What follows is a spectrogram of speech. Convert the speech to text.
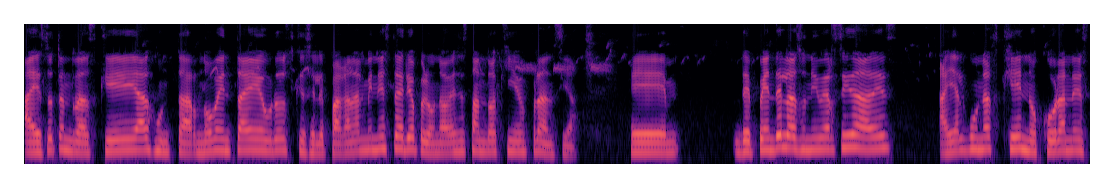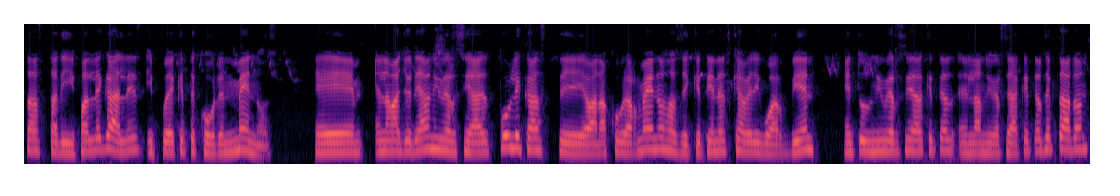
a esto tendrás que adjuntar 90 euros que se le pagan al ministerio, pero una vez estando aquí en Francia. Em, depende de las universidades, hay algunas que no cobran estas tarifas legales y puede que te cobren menos. Eh, en la mayoría de universidades públicas te van a cobrar menos, así que tienes que averiguar bien en tu universidad que te, en la universidad que te aceptaron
